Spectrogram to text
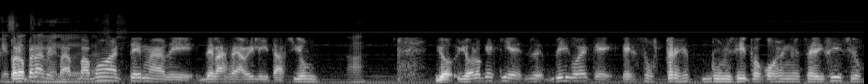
que Pero espérate, va- vamos al tema de, de la rehabilitación. Ah, Yo, yo lo que quiero, digo es que esos tres municipios cogen ese edificio,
